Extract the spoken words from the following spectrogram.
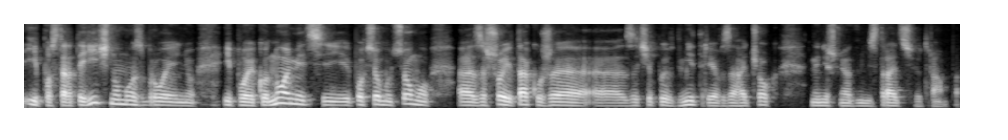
І по стратегічному озброєнню, і по економіці, і по всьому цьому, е, за що і так уже е, зачепив Дмитрієв за гачок нинішню адміністрацію Трампа.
